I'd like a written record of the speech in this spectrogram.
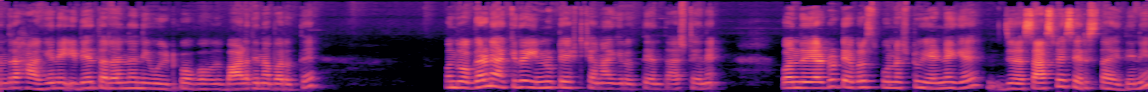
ಅಂದರೆ ಹಾಗೇ ಇದೇ ಥರನೇ ನೀವು ಇಟ್ಕೋಬಹುದು. ಭಾಳ ದಿನ ಬರುತ್ತೆ. ಒಂದು ಒಗ್ಗರಣೆ ಹಾಕಿದರೆ ಇನ್ನೂ ಟೇಸ್ಟ್ ಚೆನ್ನಾಗಿರುತ್ತೆ ಅಂತ ಅಷ್ಟೇ ಒಂದು ಎರಡು ಟೇಬಲ್ ಸ್ಪೂನಷ್ಟು ಎಣ್ಣೆಗೆ ಜ, ಸಾಸಿವೆ ಸೇರಿಸ್ತಾ ಇದ್ದೀನಿ.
